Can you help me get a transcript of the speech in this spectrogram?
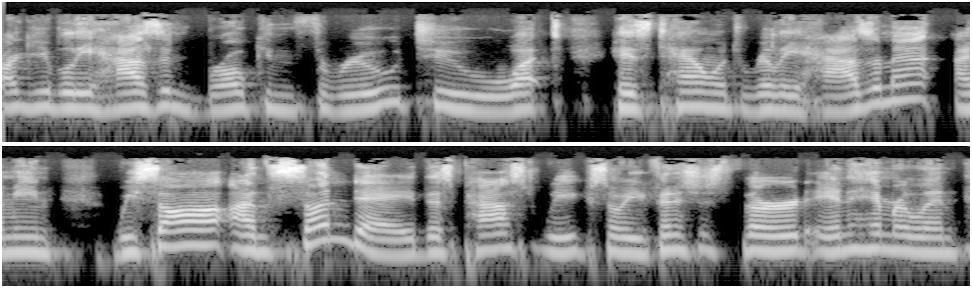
arguably hasn't broken through to what his talent really has him at. I mean, we saw on Sunday this past week, so he finishes third in Himmerland,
